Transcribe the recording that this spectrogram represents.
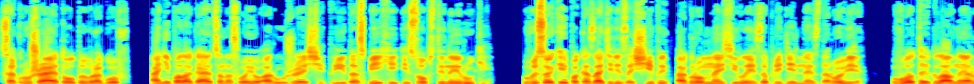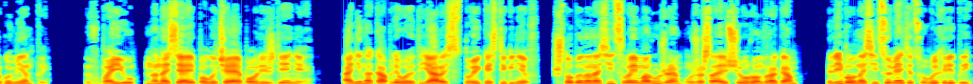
Сокрушая толпы врагов, они полагаются на свое оружие, щиты, доспехи и собственные руки. Высокие показатели защиты, огромная сила и запредельное здоровье – вот их главные аргументы. В бою, нанося и получая повреждения, они накапливают ярость, стойкость и гнев, чтобы наносить своим оружием ужасающий урон врагам либо вносить сумятицу в их ряды,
